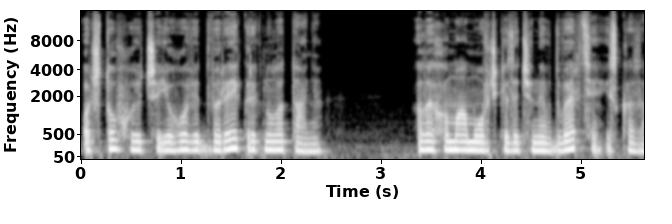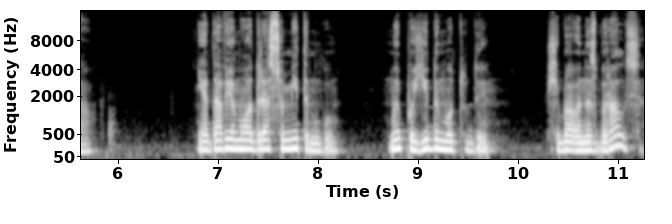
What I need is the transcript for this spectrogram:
Отштовхуючи його від дверей, крикнула Таня. Але Хома мовчки зачинив дверці і сказав: Я дав йому адресу мітингу. Ми поїдемо туди. Хіба ви не збиралися?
